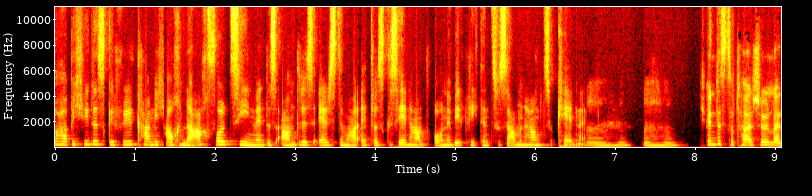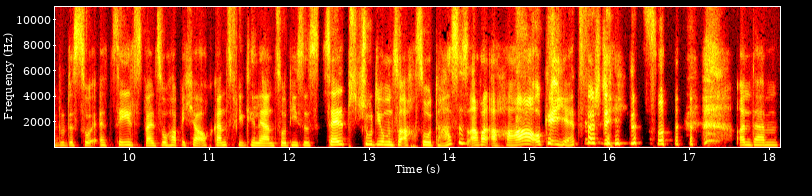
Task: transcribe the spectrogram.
habe ich wieder das Gefühl, kann ich auch nachvollziehen, wenn das andere das erste Mal etwas gesehen hat, ohne wirklich den Zusammenhang zu kennen. Ich finde es total schön, weil du das so erzählst, weil so habe ich ja auch ganz viel gelernt. So dieses Selbststudium und so, ach so, das ist aber, aha, okay, jetzt verstehe ich das. Und ähm,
